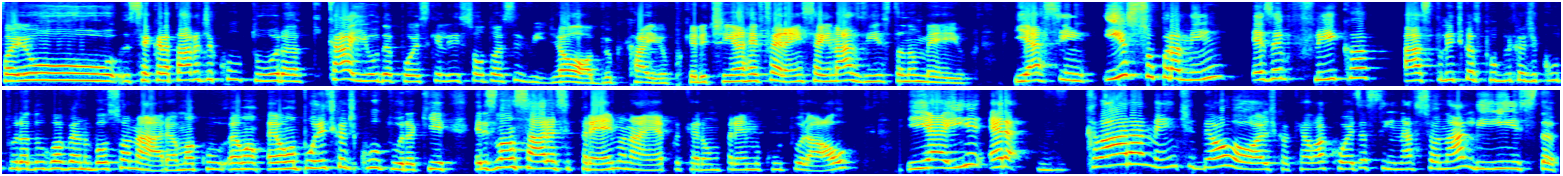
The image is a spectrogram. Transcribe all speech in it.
foi o secretário de Cultura que caiu depois que ele soltou esse vídeo. É óbvio que caiu, porque ele tinha referência aí nazista no meio. E assim, isso para mim exemplifica as políticas públicas de cultura do governo Bolsonaro. É uma, é, uma, é uma política de cultura que eles lançaram esse prêmio na época, que era um prêmio cultural, e aí era claramente ideológico, aquela coisa assim, nacionalista,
